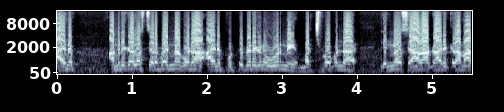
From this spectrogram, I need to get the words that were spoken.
ఆయన అమెరికాలో స్థిరపడినా కూడా ఆయన పుట్టి పెరిగిన ఊరిని మర్చిపోకుండా ఎన్నో సేవా కార్యక్రమాలు.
